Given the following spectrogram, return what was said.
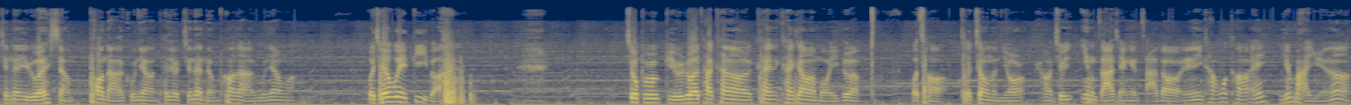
真的如果想泡哪个姑娘，他就真的能泡哪个姑娘吗？我觉得未必吧。就不比如说他看到看看上了某一个，我操，特正的妞。然后就硬砸钱给砸到了，人家一看，我靠，哎，你是马云啊！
